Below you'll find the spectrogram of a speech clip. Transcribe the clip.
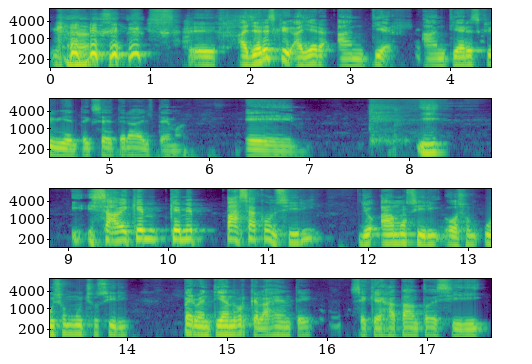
Eh, ayer escribí, ayer, antier, antier escribiente, etcétera, del tema. y, y, ¿sabe qué, qué, me pasa con Siri? Yo amo Siri, uso, uso mucho Siri, pero entiendo por qué la gente se queja tanto de Siri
